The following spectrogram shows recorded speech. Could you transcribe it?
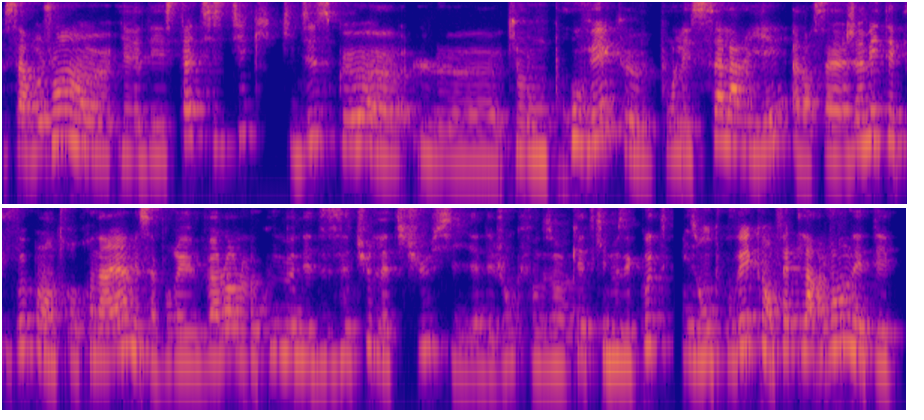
ça rejoint, il y a des statistiques qui disent que le, qui ont prouvé que pour les salariés, alors ça n'a jamais été prouvé pour l'entrepreneuriat, mais ça pourrait valoir le coup de mener des études là-dessus, s'il y a des gens qui font des enquêtes qui nous écoutent, ils ont prouvé qu'en fait l'argent n'était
